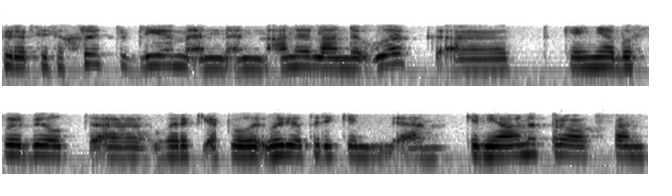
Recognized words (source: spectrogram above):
korrupsie is 'n groot probleem in in ander lande ook. Uh Kenia byvoorbeeld uh hoor ek ek hoor jy dat die Ken, um, Keniane praat van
